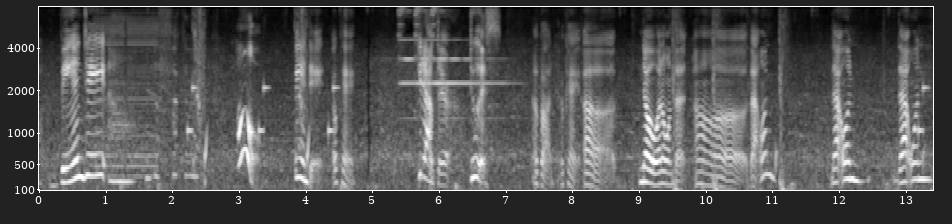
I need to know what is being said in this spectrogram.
Band-aid? Oh, what the fuck am I... Oh! Band-aid. Okay. Get out there. Do this. Oh god. Okay. Uh, no, I don't want that. Uh, that one? That one? That one?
